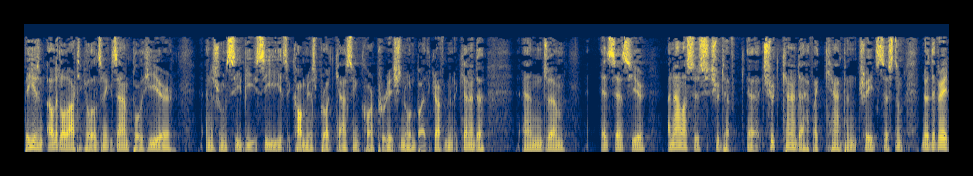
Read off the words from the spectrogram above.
But here's a little article as an example here, and it's from CBC. It's a communist broadcasting corporation owned by the government of Canada. And um, it says here, analysis should have, uh, should Canada have a cap and trade system? Now the very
